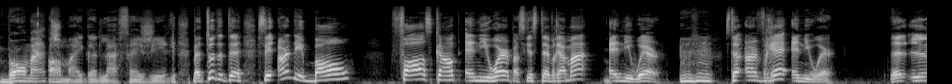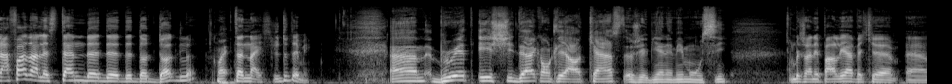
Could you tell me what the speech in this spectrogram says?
bon match. Oh my god, la fin gérée. Mais tout était. C'est un des bons False Count Anywhere parce que c'était vraiment Anywhere. C'était un vrai Anywhere. Euh, L'affaire dans le stand de, de, de, de Dog, là, Ouais. c'était nice. J'ai tout aimé. Um, Britt et Shida contre les Outcasts, j'ai bien aimé moi aussi. Mais J'en ai parlé avec euh, euh,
